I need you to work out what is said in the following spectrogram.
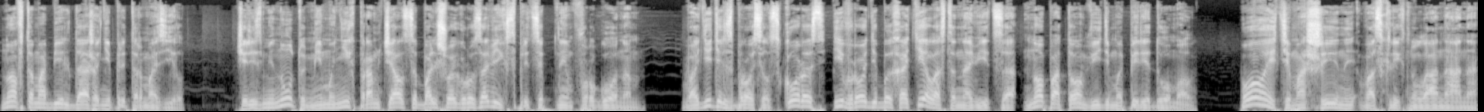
но автомобиль даже не притормозил. Через минуту мимо них промчался большой грузовик с прицепным фургоном. Водитель сбросил скорость и вроде бы хотел остановиться, но потом, видимо, передумал. «О, эти машины!» – воскликнула Анана.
